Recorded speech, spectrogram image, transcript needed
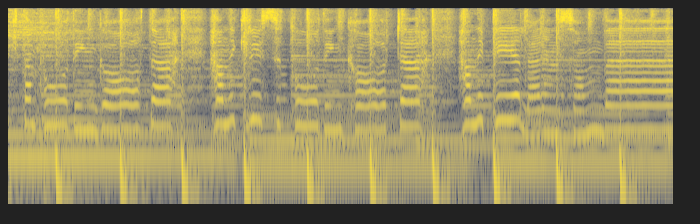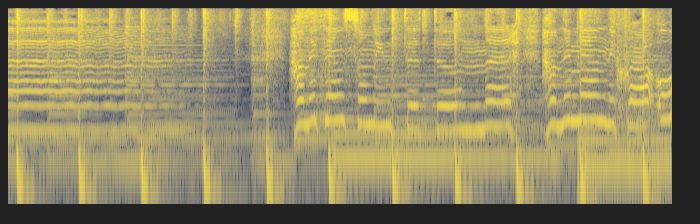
Lyktan på din gata. Han är krysset på din karta. Han är pelaren som bär. Han är den som inte dömer. Han är människa och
